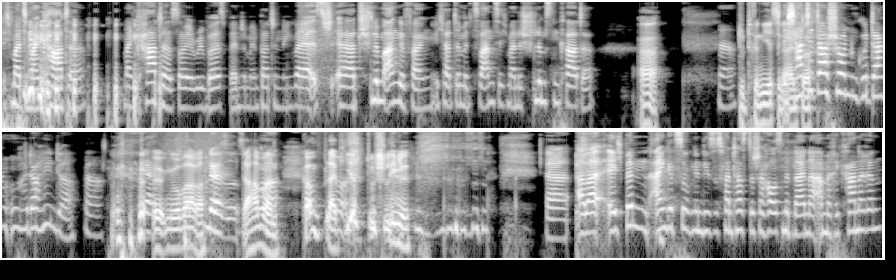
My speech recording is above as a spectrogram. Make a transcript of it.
Ich meinte mein Kater. mein Kater soll Reverse Benjamin Buttoning, weil er, ist, er hat schlimm angefangen. Ich hatte mit 20 meine schlimmsten Kater. Ah. Ja. Du trainierst ihn ich einfach. Ich hatte da schon Gedanken dahinter. Ja. Ja. Irgendwo war er. Da haben wir ihn. Komm, bleib hier, du Schlingel. ja, aber ich bin eingezogen in dieses fantastische Haus mit einer Amerikanerin.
